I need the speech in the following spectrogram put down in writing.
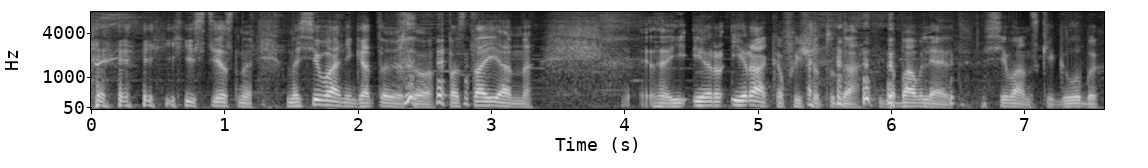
Естественно. На Сиване готовят его постоянно. Ир, ираков еще туда добавляют, сиванских, голубых.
